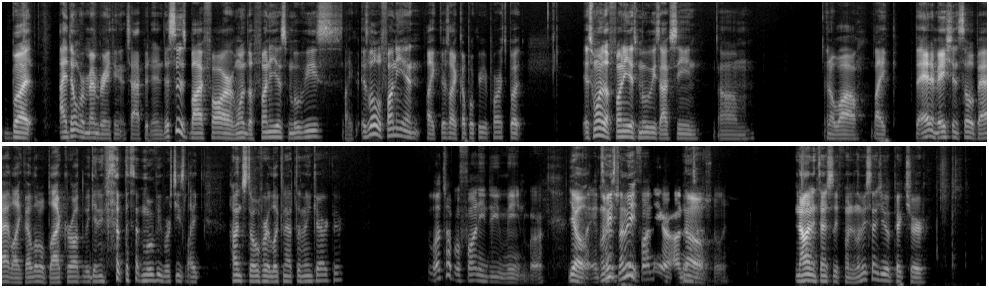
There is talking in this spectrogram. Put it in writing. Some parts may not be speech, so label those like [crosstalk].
but I don't remember anything that's happened. And this is by far one of the funniest movies. Like it's a little funny and like there's like a couple creepy parts, but it's one of the funniest movies I've seen um in a while. Like the animation's so bad. Like that little black girl at the beginning [laughs] of the movie where she's like hunched over looking at the main character. What type of funny do you mean, bro? Yo, Like, let me let me funny or No. not intentionally funny. Let me send you a picture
